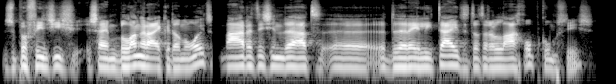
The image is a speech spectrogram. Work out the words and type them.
Dus de provincies zijn belangrijker dan ooit. Maar het is inderdaad uh, de realiteit dat er een laag opkomst is.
